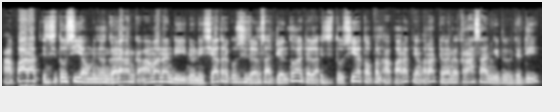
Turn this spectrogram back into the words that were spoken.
aparat institusi yang menyelenggarakan keamanan di Indonesia terkhusus dalam stadion itu adalah institusi ataupun aparat yang erat dengan kekerasan gitu. Jadi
